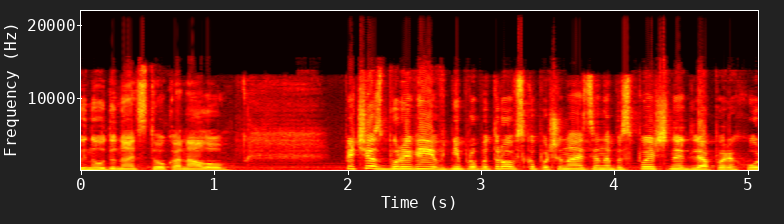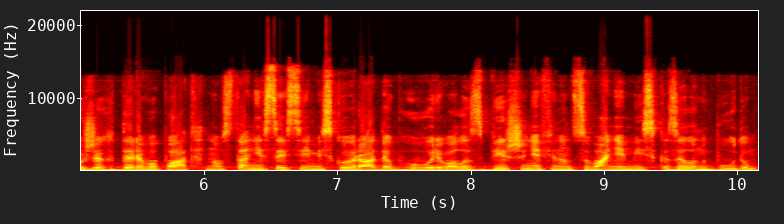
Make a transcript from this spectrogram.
Новини 11 каналу. Під час буревіїв в Дніпропетровську починається небезпечний для перехожих деревопад. На останній сесії міської ради обговорювали збільшення фінансування міськ Зеленбуду.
